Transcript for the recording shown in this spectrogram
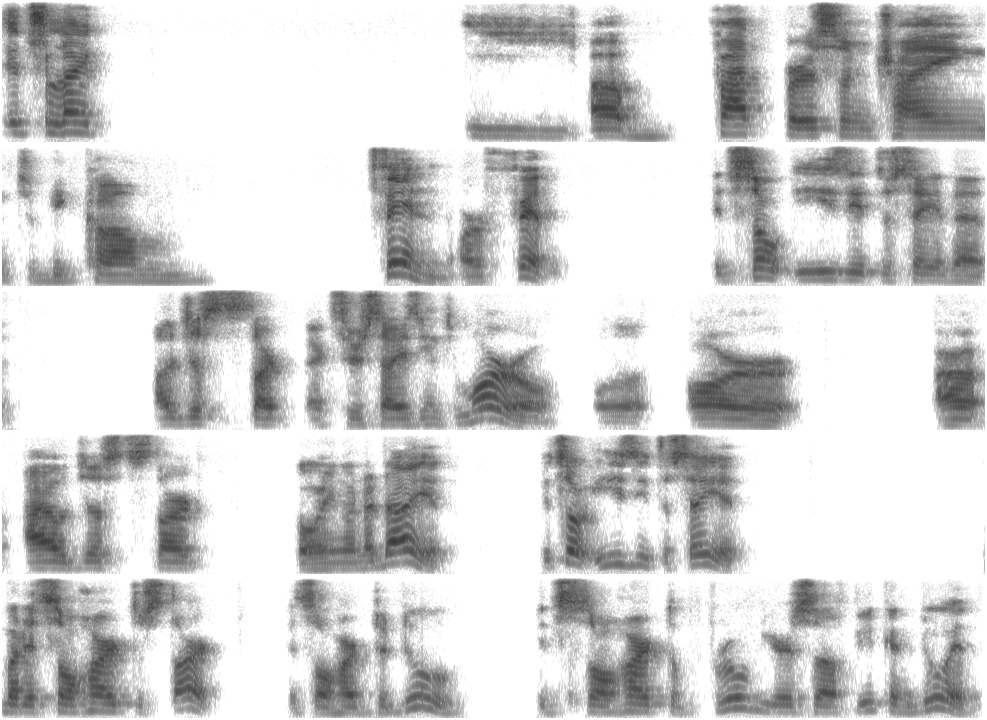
it's like a fat person trying to become thin or fit. It's so easy to say that I'll just start exercising tomorrow or or, or I'll just start going on a diet. It's so easy to say it, but it's so hard to start. It's so hard to do. It's so hard to prove yourself you can do it.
